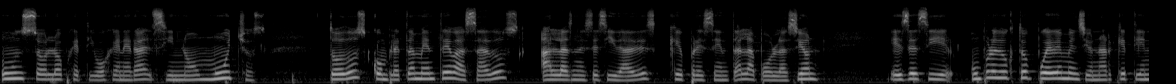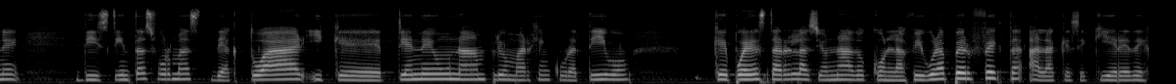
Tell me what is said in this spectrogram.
un solo objetivo general, sino muchos, todos completamente basados a las necesidades que presenta la población. Es decir, un producto puede mencionar que tiene distintas formas de actuar y que tiene un amplio margen curativo que puede estar relacionado con la figura perfecta a la que se quiere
